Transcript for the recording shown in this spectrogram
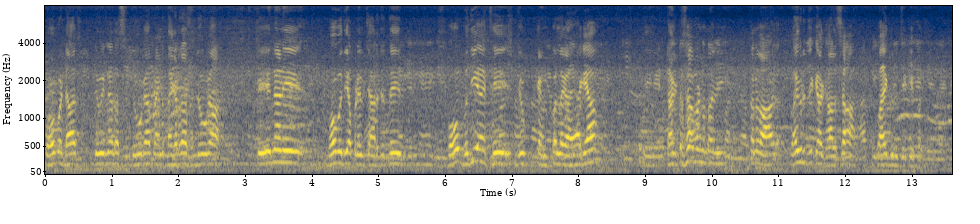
ਬਹੁਤ ਵੱਡਾ ਜੋ ਇਹਨਾਂ ਦਾ ਸਹਿਯੋਗ ਆ, ਪਿੰਡ ਨਗਰ ਦਾ ਸਹਿਯੋਗ ਆ, ਤੇ ਇਹਨਾਂ ਨੇ ਬਹੁਤ ਵਧੀਆ ਆਪਣੇ ਵਿਚਾਰ ਦਿੱਤੇ। ਬਹੁਤ ਵਧੀਆ ਇੱਥੇ ਜੋ ਕੈਂਪ ਲਗਾਇਆ ਗਿਆ। ਤੇ ਡਾਕਟਰ ਸਾਹਿਬ ਉਹਨਾਂ ਦਾ ਵੀ ਧੰਨਵਾਦ। ਵਾਹਿਗੁਰੂ ਜੀ ਕਾ ਖਾਲਸਾ, ਵਾਹਿਗੁਰੂ ਜੀ ਕੀ ਫਤਿਹ।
